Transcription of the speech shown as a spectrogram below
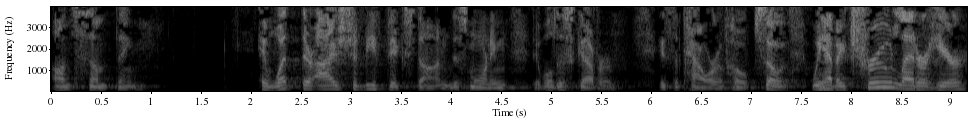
on something. And what their eyes should be fixed on this morning that we'll discover is the power of hope. So we have a true letter here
